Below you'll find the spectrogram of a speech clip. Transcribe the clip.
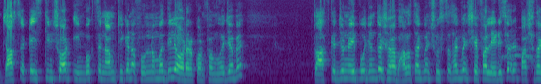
জাস্ট একটা স্ক্রিনশট ইনবক্সে নাম, ঠিকানা, ফোন নাম্বার দিলে অর্ডার কনফার্ম হয়ে যাবে। তো আজকের জন্য এই পর্যন্ত সবাই ভালো থাকবেন, সুস্থ থাকবেন, শেফা লেডিসের পাশে থাকবেন।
